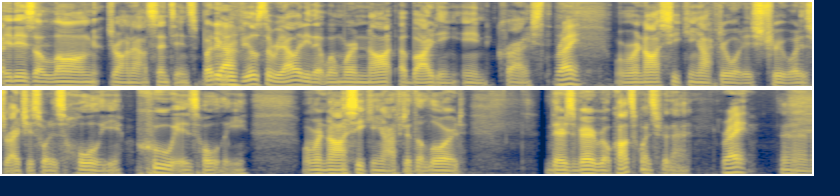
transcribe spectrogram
it is a long, drawn out sentence, but it Yeah. reveals the reality that when we're not abiding in Christ, Right. when we're not seeking after what is true, what is righteous, what is holy, who is holy, when we're not seeking after the Lord, there's very real consequence for that. Right. Um,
